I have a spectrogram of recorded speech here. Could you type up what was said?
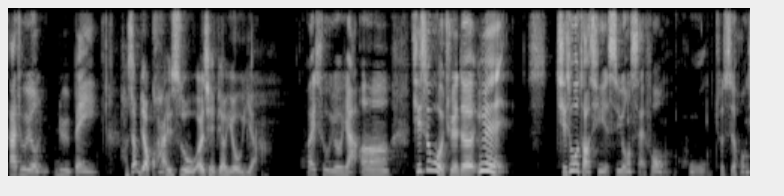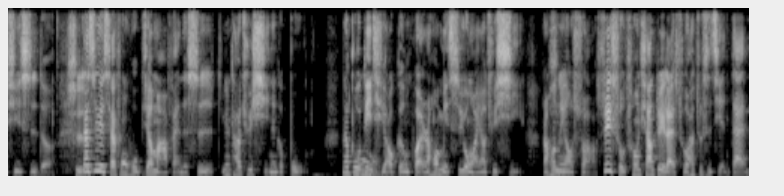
大家就会用滤杯，好像比较快速，而且比较优雅，快速优雅。嗯、其实我觉得，因为其实我早期也是用塞缝壶，就是虹吸式的，是。但是因为裁缝壶比较麻烦的是，因为它去洗那个布，那布定期要更换，然后每次用完要去洗，然后呢要刷，所以手冲相对来说它就是简单，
